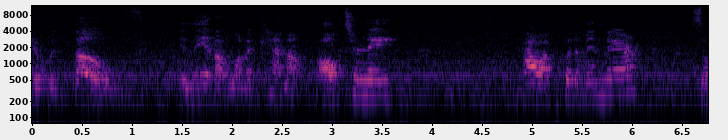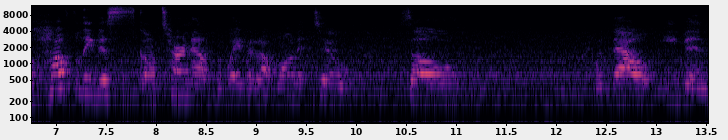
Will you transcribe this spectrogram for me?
and with those. And then I want to kind of alternate how I put them in there. So hopefully this is going to turn out the way that I want it to. So without even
